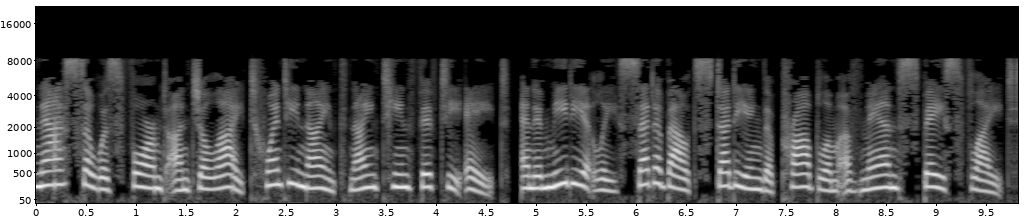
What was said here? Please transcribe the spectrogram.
NASA was formed on July 29, 1958, and immediately set about studying the problem of manned spaceflight,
